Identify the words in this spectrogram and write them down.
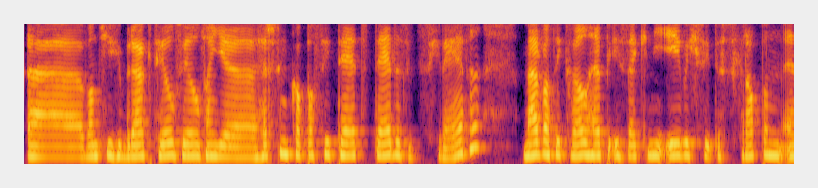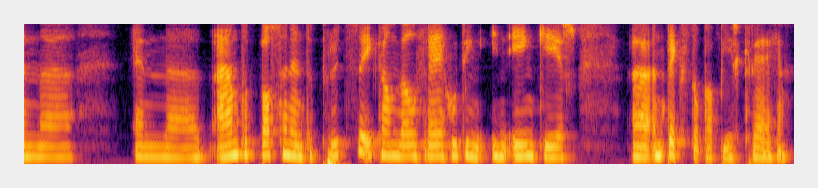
uh, want je gebruikt heel veel van je hersencapaciteit tijdens het schrijven. Maar wat ik wel heb, is dat ik niet eeuwig zit te schrappen en, uh, en uh, aan te passen en te prutsen. Ik kan wel vrij goed in, in één keer een tekst op papier krijgen.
